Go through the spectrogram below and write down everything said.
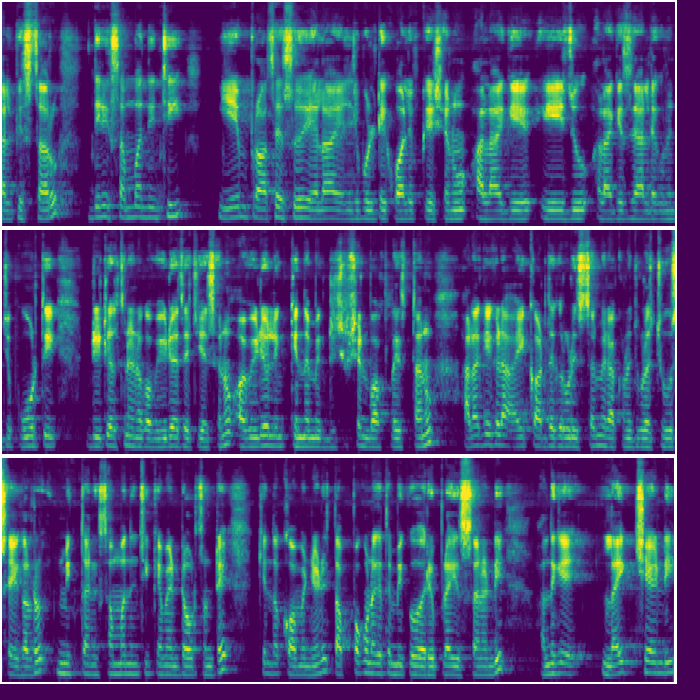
కల్పిస్తారు. దీనికి సంబంధించి ఏం ప్రాసెస్ ఎలా ఎలిజిబిలిటీ క్వాలిఫికేషను అలాగే ఏజు అలాగే శాలరీ గురించి పూర్తి డీటెయిల్స్ నేను ఒక వీడియో అయితే చేశాను. ఆ వీడియో లింక్ కింద మీకు డిస్క్రిప్షన్ బాక్స్లో ఇస్తాను. అలాగే ఇక్కడ ఐ కార్డ్ దగ్గర కూడా ఇస్తాను. మీరు అక్కడ నుంచి కూడా చూసేయగలరు. మీకు దానికి సంబంధించి ఇంకేమైనా డౌట్స్ ఉంటే కింద కామెంట్ చేయండి. తప్పకుండా అయితే మీకు రిప్లై ఇస్తానండి. అందుకే లైక్ చేయండి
